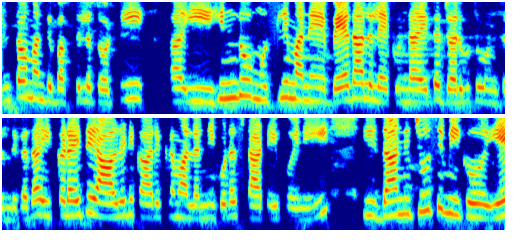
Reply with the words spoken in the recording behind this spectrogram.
ఎంతో మంది భక్తులతోటి ఈ హిందూ ముస్లిం అనే భేదాలు లేకుండా అయితే జరుగుతూ ఉంటుంది కదా. ఇక్కడైతే ఆల్రెడీ కార్యక్రమాలన్నీ కూడా స్టార్ట్ అయిపోయినాయి. ఈ దాన్ని చూసి మీకు ఏ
